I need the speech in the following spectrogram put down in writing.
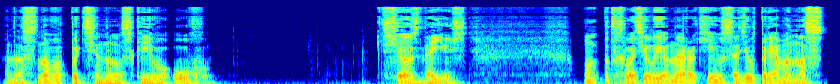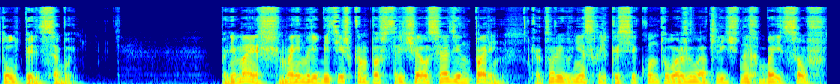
Она снова подтянулась к его уху. «Все, сдаюсь». Он подхватил ее на руки и усадил прямо на стол перед собой. Понимаешь, моим ребятишкам повстречался один парень, который в несколько секунд уложил отличных бойцов,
